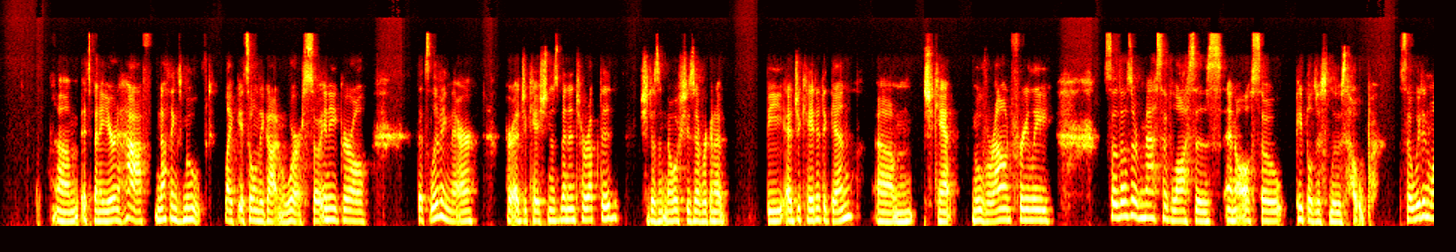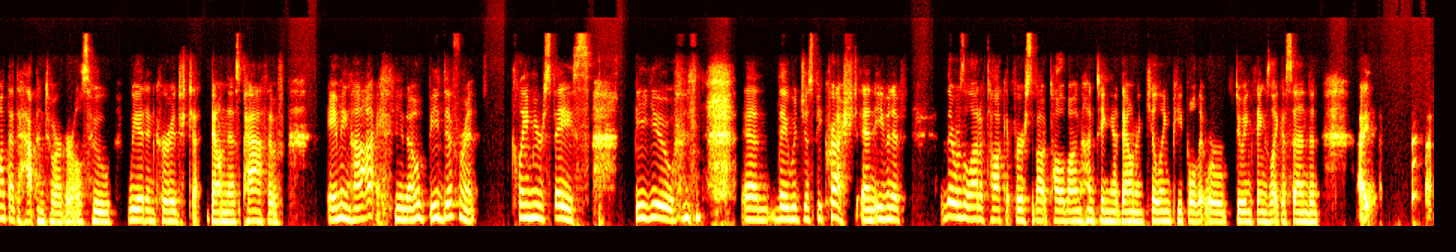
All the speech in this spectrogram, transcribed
um, it's been a year and a half. Nothing's moved. Like it's only gotten worse. So any girl that's living there, her education has been interrupted. She doesn't know if she's ever going to be educated again. Um, she can't move around freely. So those are massive losses. And also, people just lose hope. So we didn't want that to happen to our girls who we had encouraged down this path of aiming high, you know, be different, claim your space, be you. and they would just be crushed. And even if there was a lot of talk at first about Taliban hunting it down and killing people that were doing things like ascend, and I,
